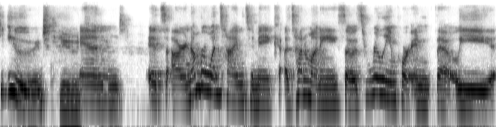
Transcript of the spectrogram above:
huge. Huge. And it's our number one time to make a ton of money. So it's really important that we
